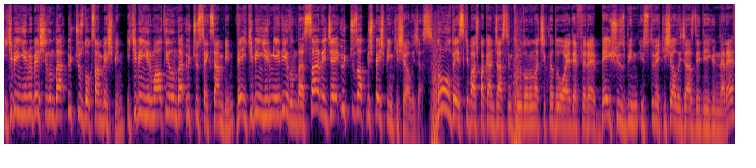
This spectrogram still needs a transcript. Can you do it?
2025 yılında 395 bin, 2026 yılında 380 bin ve 2027 yılında sadece 365 bin kişi alacağız. Ne oldu eski başbakan Justin Trudeau'nun açıkladığı o hedeflere 500 bin üstü ve kişi alacağız dediği günlere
